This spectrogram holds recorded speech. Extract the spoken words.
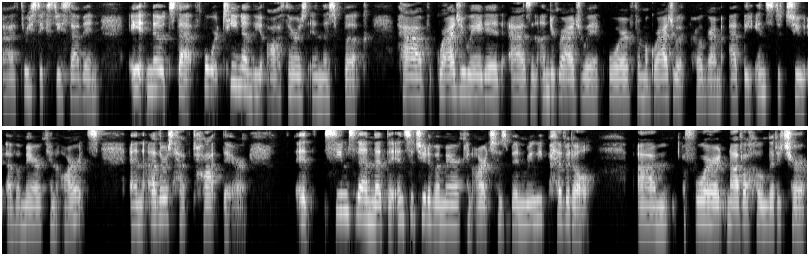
uh, 367, it notes that 14 of the authors in this book have graduated as an undergraduate or from a graduate program at the Institute of American Arts, and others have taught there. It seems then that the Institute of American Arts has been really pivotal um, for Navajo literature.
